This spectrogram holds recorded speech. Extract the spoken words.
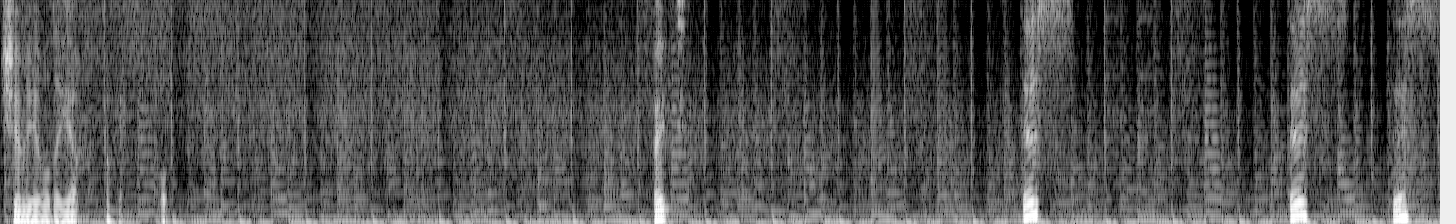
should be able to, yep, okay, cool. Perfect. This, this, this,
